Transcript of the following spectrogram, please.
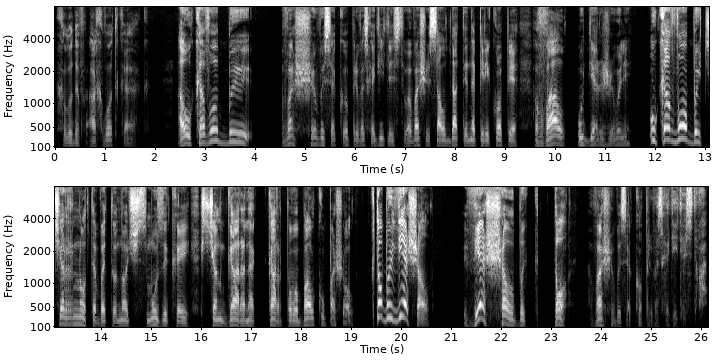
Хлудов, ах, вот как. А у кого бы Ваше высокопревосходительство, ваши солдаты на перекопе вал удерживали. У кого бы Чернота в эту ночь с музыкой с Чонгара на Карпову балку пошел? Кто бы вешал? Вешал бы кто, ваше высокопревосходительство?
